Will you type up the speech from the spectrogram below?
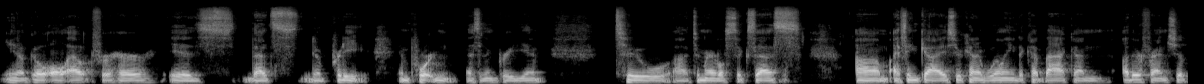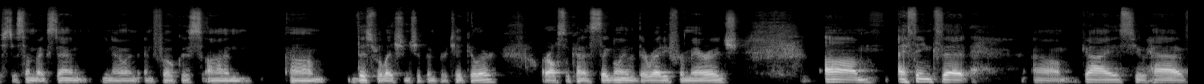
you know, go all out for her, is that's you know pretty important as an ingredient to uh, to marital success. Um, I think guys who are kind of willing to cut back on other friendships to some extent, you know, and, and focus on um, this relationship in particular are also kind of signaling that they're ready for marriage. Um, I think that um, guys who have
